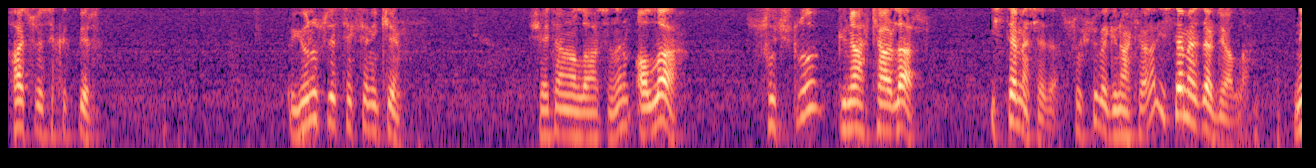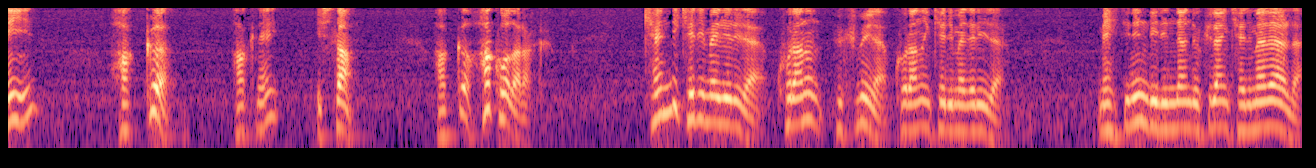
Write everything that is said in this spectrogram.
Hac suresi 41. Yunus suresi 82. Şeytan Allah'a sınırım. Allah suçlu günahkarlar istemese de suçlu ve günahkarlar istemezler diyor Allah. Neyi? Hakkı. Hak ne? İslam. Hakkı hak olarak kendi kelimeleriyle, Kur'an'ın hükmüyle, Kur'an'ın kelimeleriyle, Mehdi'nin dilinden dökülen kelimelerle,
